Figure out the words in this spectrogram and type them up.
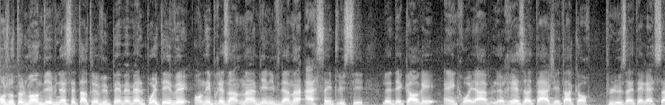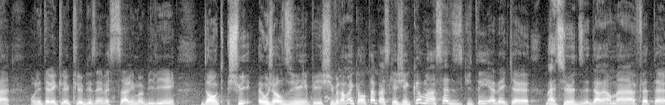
Bonjour tout le monde, bienvenue à cette entrevue PMML.tv. On est présentement, bien évidemment, à Sainte-Lucie. Le décor est incroyable, le réseautage est encore plus intéressant. On est avec le Club des investisseurs immobiliers. Donc, je suis aujourd'hui, puis je suis vraiment content parce que j'ai commencé à discuter avec euh, Mathieu dernièrement, en fait, euh,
